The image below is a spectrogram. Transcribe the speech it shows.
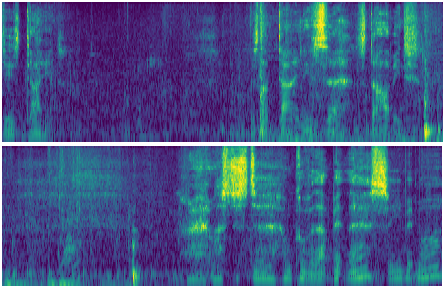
He's dying. Dying, he's uh, starving. Right, well, let's just uh, uncover that bit there, see a bit more.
